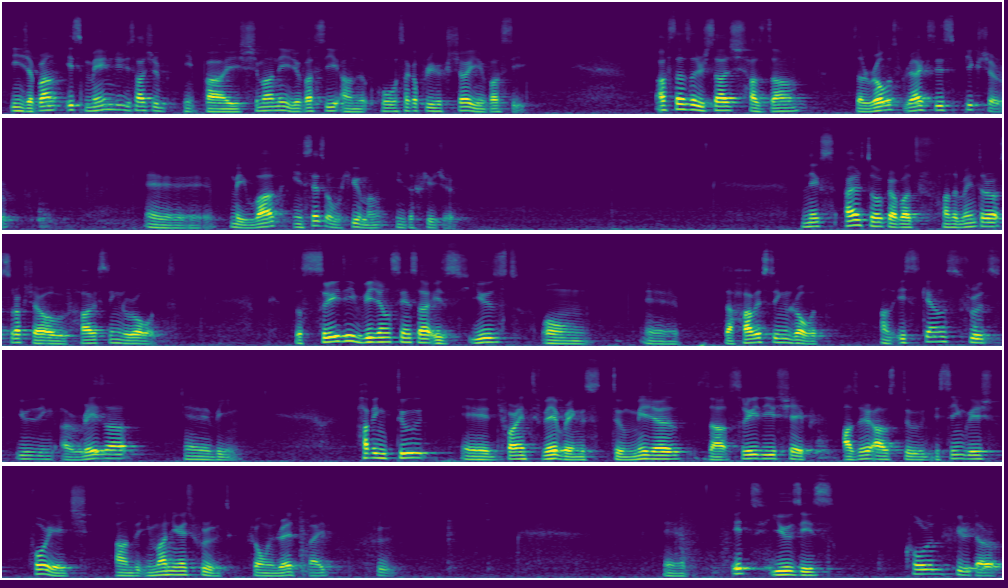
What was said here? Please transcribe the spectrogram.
In Japan, it's mainly researched by Shimane University and Osaka Prefecture University. After the research has done, the robot like this picture uh, may work instead of human in the future. Next, I'll talk about fundamental structure of harvesting robot. The 3D vision sensor is used on uh, the harvesting robot and it scans fruits using a laser uh, beam. Having two uh, different wavelengths to measure the 3D shape as well as to distinguish foliage and immaculate fruit from red ripe fruit. It uses cold filter,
